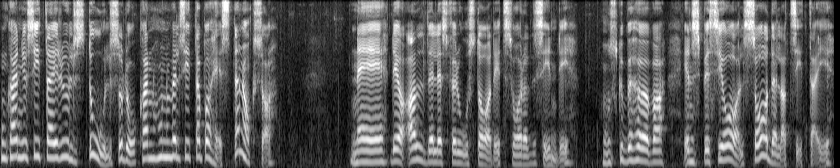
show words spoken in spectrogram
Hon kan ju sitta i rullstol, så då kan hon väl sitta på hästen också? Nej, det är alldeles för ostadigt, svarade Cindy. Hon skulle behöva en specialsadel att sitta i.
